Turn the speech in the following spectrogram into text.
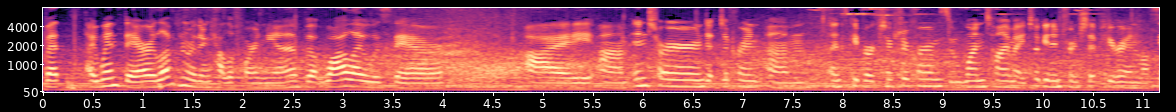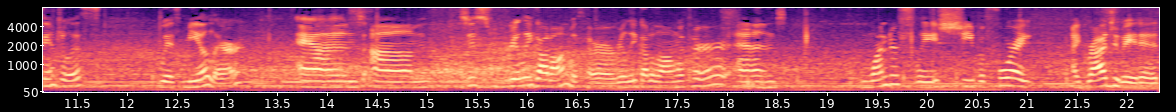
But I went there. I loved Northern California, but while I was there, I um, interned at different um, landscape architecture firms. One time, I took an internship here in Los Angeles with Mia Lehrer, and um, just really got on with her. Really got along with her, and wonderfully, she before I I graduated,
